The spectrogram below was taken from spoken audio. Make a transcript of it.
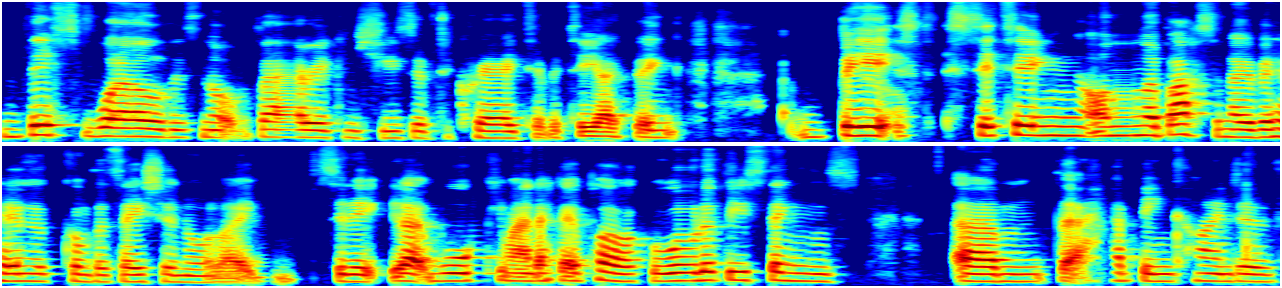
this world is not very conducive to creativity. I think be it sitting on the bus and overhearing a conversation or like sitting like walking around Echo Park or all of these things um, that have been kind of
